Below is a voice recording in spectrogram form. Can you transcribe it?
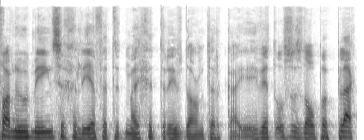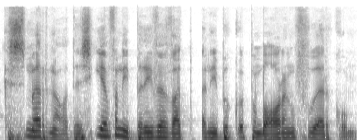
van hoe mense geleef het het my getref daar in Turkye. Jy weet ons is daar op 'n plek Smyrna. Dis een van die briewe wat in die boek Openbaring voorkom.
